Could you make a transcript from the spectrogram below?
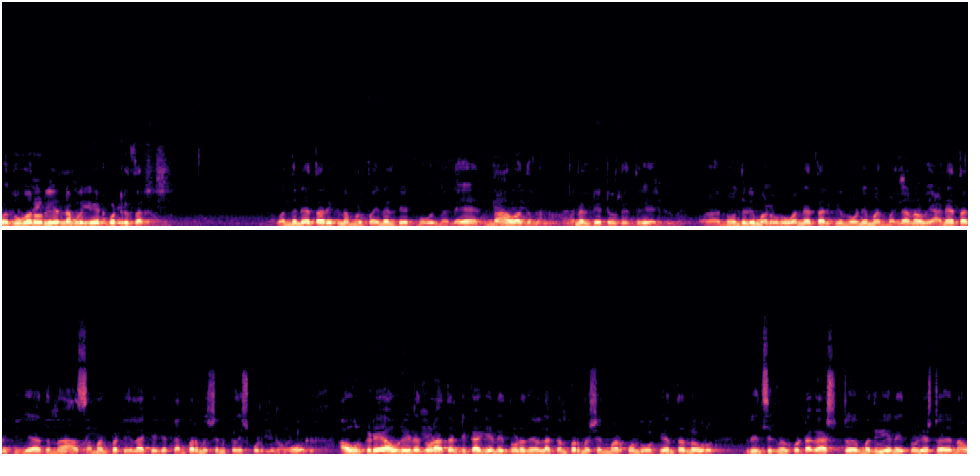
ವಧು ಏನು ನಮ್ಗೆ ಡೇಟ್ ಕೊಟ್ಟಿರ್ತಾರೆ? ಒಂದನೇ ತಾರೀಕು ನಮ್ಮದು ಫೈನಲ್ ಡೇಟ್ ಮುಗಿದ್ಮೇಲೆ ನಾವು ಅದನ್ನು ಫೈನಲ್ ಡೇಟ್ ಇರ್ತೈತಿ ನೋಂದಣಿ ಮಾಡೋರು ಒಂದನೇ ತಾರೀಕಿಗೆ ನೋಂದಣಿ ಮಾಡಿದ್ಮೇಲೆ ನಾವು ಎರಡನೇ ತಾರೀಕಿಗೆ ಅದನ್ನು ಆ ಸಂಬಂಧಪಟ್ಟ ಇಲಾಖೆಗೆ ಕನ್ಫರ್ಮೇಷನ್ ಕಳಿಸ್ಕೊಡ್ತೀವಿ ನಾವು. ಅವ್ರ ಕಡೆ ಅವ್ರು ಏನೈತೆ ನೋಡಿ ಅಥೆಂಟಿಕ್ ಆಗಿ ಏನೈತೆ ನೋಡಿ, ಅದನ್ನೆಲ್ಲ ಕನ್ಫರ್ಮೇಷನ್ ಮಾಡ್ಕೊಂಡು ಓಕೆ ಅಂತಂದು ಅವರು ಗ್ರೀನ್ ಸಿಗ್ನಲ್ ಕೊಟ್ಟಾಗ ಅಷ್ಟು ಮದುವೆ ಏನೈತೆ ನೋಡಿ, ಎಷ್ಟು ನಾವು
